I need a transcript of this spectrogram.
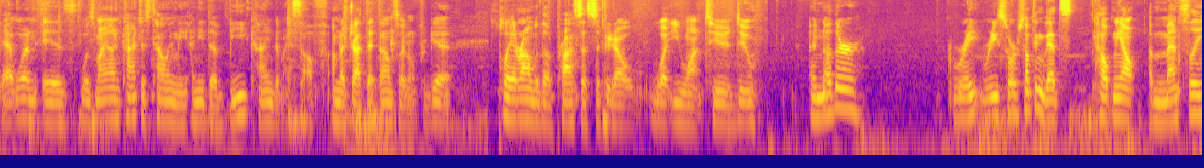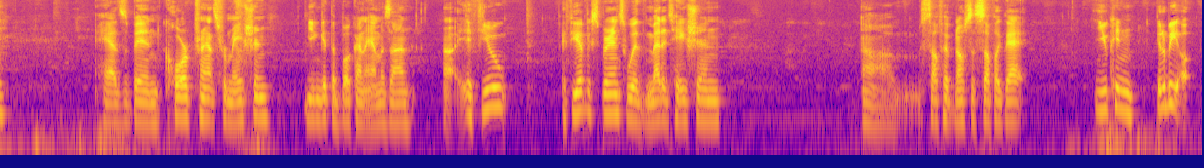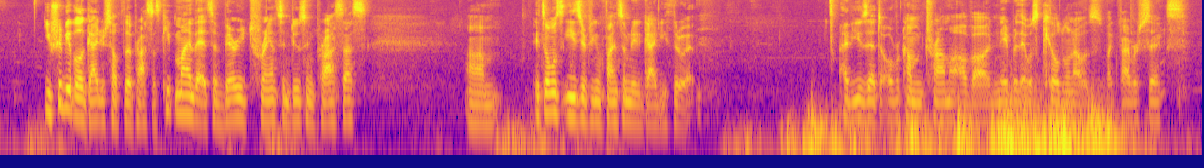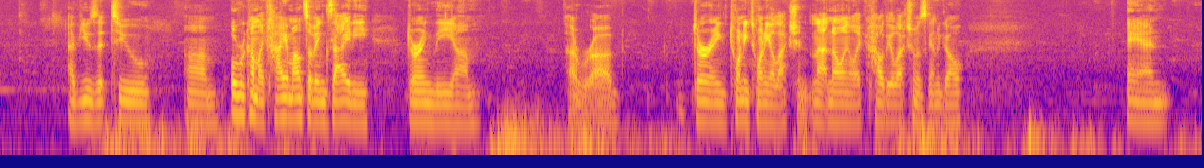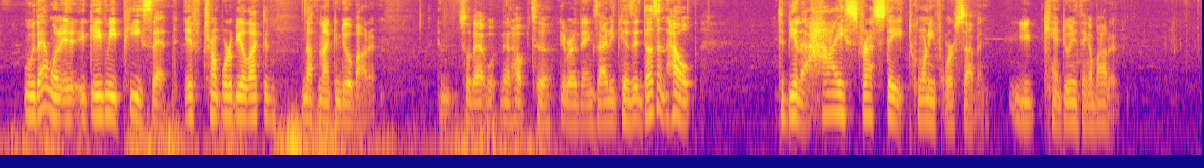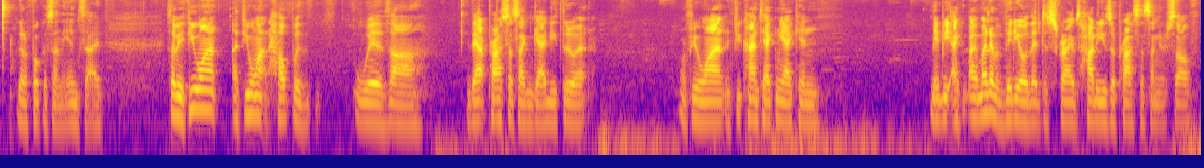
that one is was my unconscious telling me I need to be kind to myself. I'm gonna jot that down so I don't forget. Play around with the process to figure out what you want to do. Another great resource, something that's helped me out immensely, has been Core Transformation. You can get the book on Amazon. Uh, if you if you have experience with meditation, um, self hypnosis, stuff like that, you can. It'll be. You should be able to guide yourself through the process. Keep in mind that it's a very trance-inducing process. Um, it's almost easier if you can find somebody to guide you through it. I've used that to overcome trauma of a neighbor that was killed when I was like five or six. I've used it to um, overcome like high amounts of anxiety during the um, uh, during 2020 election, not knowing like how the election was going to go. And with that one, it, it, gave me peace that if Trump were to be elected, nothing I can do about it. And so that that helped to get rid of the anxiety because it doesn't help to be in that high stress state 24 7. You can't do anything about it. You got to focus on the inside. So if you want if you want help with with uh, that process, I can guide you through it. Or if you want, if you contact me, I can. Maybe I, I might have a video that describes how to use a process on yourself.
